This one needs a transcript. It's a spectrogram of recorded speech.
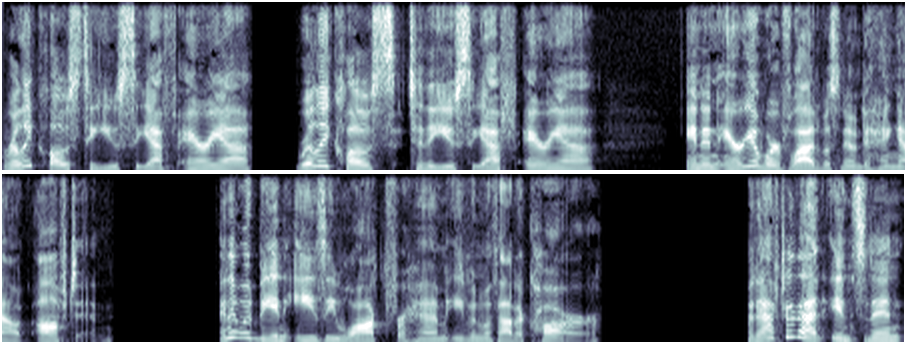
really close to UCF area, really close to the UCF area, in an area where Vlad was known to hang out often. And it would be an easy walk for him, even without a car. But after that incident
